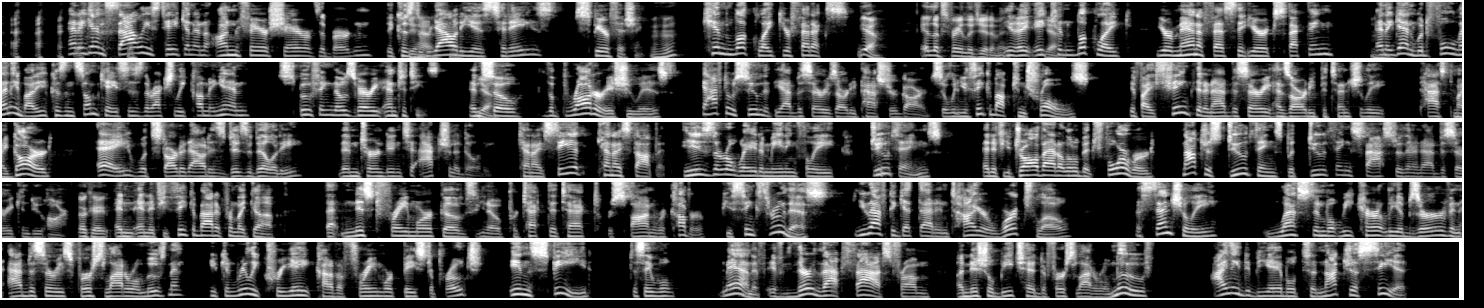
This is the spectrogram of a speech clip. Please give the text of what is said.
and again, Sally's taken an unfair share of the burden because the reality yeah. is today's spear phishing mm-hmm. can look like your FedEx. Yeah, it looks very legitimate. You know, it yeah. can look like your manifest that you're expecting. Mm-hmm. And again, would fool anybody because in some cases they're actually coming in spoofing those very entities. And yeah. so the broader issue is you have to assume that the adversary has already passed your guard. So when you think about controls, if I think that an adversary has already potentially passed my guard, A, what started out as visibility then turned into actionability. Can I see it? Can I stop it? Is there a way to meaningfully do things and if you draw that a little bit forward, not just do things, but do things faster than an adversary can do harm. Okay. And and if you think about it from like a that NIST framework of, you know, protect, detect, respond, recover. If you think through this, you have to get that entire workflow essentially less than what we currently observe in adversaries' first lateral movement. You can really create kind of a framework based approach in speed to say, well, man, if, if they're that fast from initial beachhead to first lateral move, I need to be able to not just see it,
